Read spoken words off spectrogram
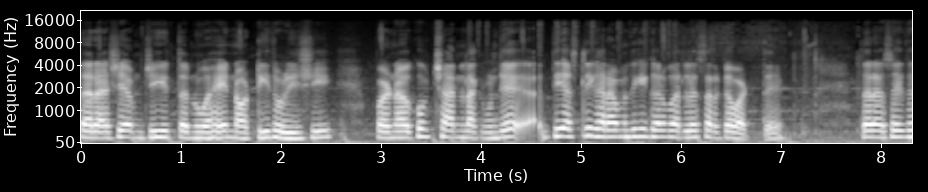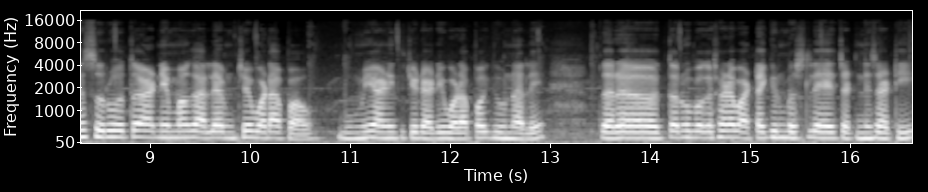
तर अशी आमची ही तनू आहे नॉटी थोडीशी. पण खूप छान लाग म्हणजे ती असली घरामध्ये की घर भरल्यासारखं वाटते तर असं इथं सुरू होतं आणि मग आले आमचे वडापाव. भूमी आणि तिचे डॅडी वडापाव घेऊन आले. तर तनु तनू बघा सगळ्या वाट्या घेऊन बसले आहे चटणीसाठी.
